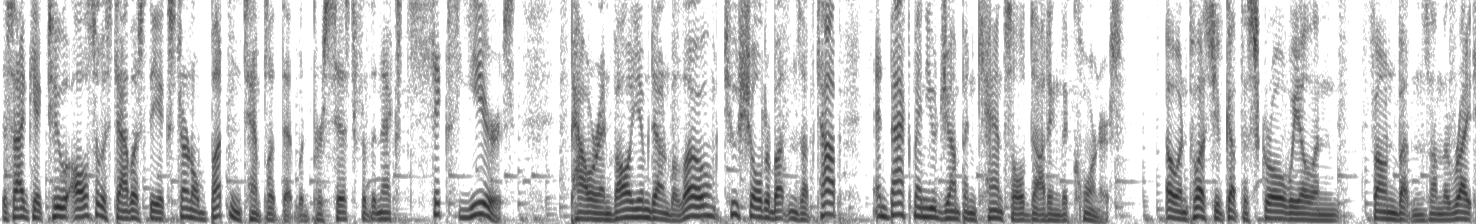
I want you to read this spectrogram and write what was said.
The Sidekick 2 also established the external button template that would persist for the next six years. Power and volume down below, two shoulder buttons up top, and back menu jump and cancel dotting the corners. Oh, and plus you've got the scroll wheel and phone buttons on the right.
